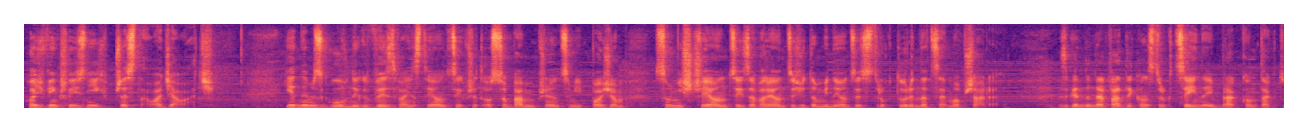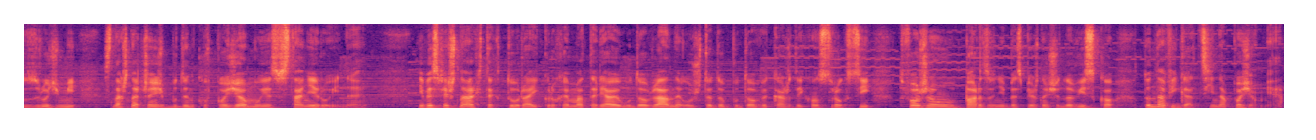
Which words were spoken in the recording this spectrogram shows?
choć większość z nich przestała działać. Jednym z głównych wyzwań stojących przed osobami przejmującymi poziom są niszczące i zawalające się dominujące struktury na całym obszarze. Ze względu na wady konstrukcyjne i brak kontaktu z ludźmi, znaczna część budynków poziomu jest w stanie ruiny. Niebezpieczna architektura i kruche materiały budowlane użyte do budowy każdej konstrukcji tworzą bardzo niebezpieczne środowisko do nawigacji na poziomie.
